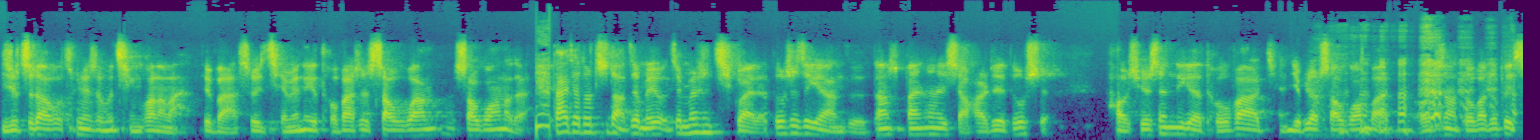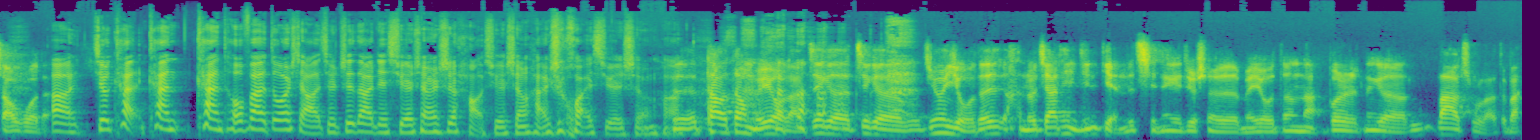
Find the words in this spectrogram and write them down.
你就知道出现什么情况了嘛，对吧？所以前面那个头发是烧光烧光了的，大家都知道，这没有这没什么奇怪的，都是这个样子。当时班上的小孩这都是。好学生那个头发 也不叫烧光吧，额头上头发都被烧过的啊，就看看看头发多少就知道这学生是好学生还是坏学生哈。呃，倒倒没有了，这个这个，因为有的很多家庭已经点得起那个就是煤油灯了，不是那个蜡烛了，对吧？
